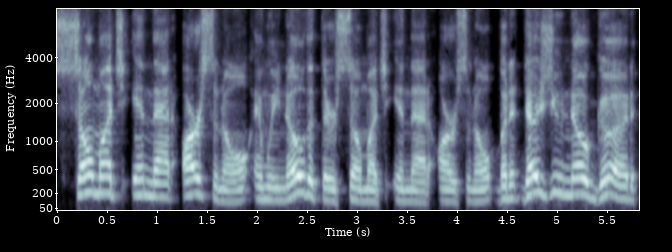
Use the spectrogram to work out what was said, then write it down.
so much in that arsenal and we know that there's so much in that arsenal, but it does you no good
